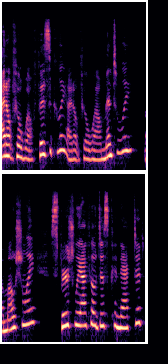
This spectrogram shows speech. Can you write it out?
I don't feel well physically, I don't feel well mentally, emotionally, spiritually, I feel disconnected,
